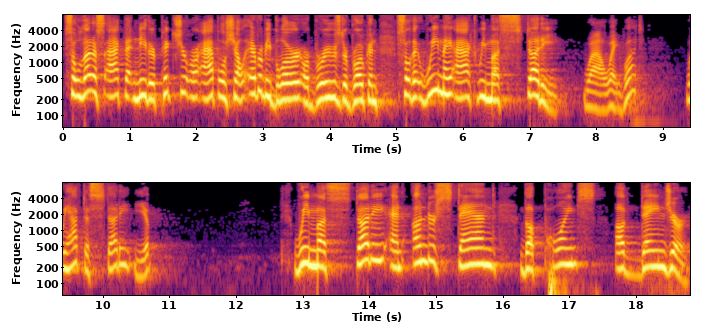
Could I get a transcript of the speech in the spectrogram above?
So let us act that neither picture or apple shall ever be blurred or bruised or broken, so that we may act, we must study. Wow, wait, what? We have to study? Yep. We must study and understand the points of danger.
